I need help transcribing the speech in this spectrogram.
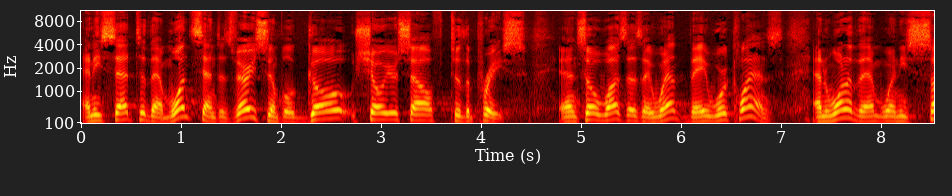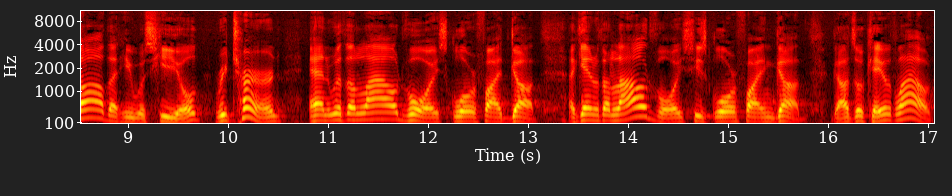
and he said to them, one sentence, very simple go show yourself to the priests. And so it was as they went, they were cleansed. And one of them, when he saw that he was healed, returned and with a loud voice glorified God. Again, with a loud voice, he's glorifying God. God's okay with loud.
